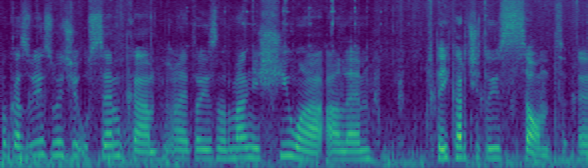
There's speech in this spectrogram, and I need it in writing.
Pokazuje, słuchajcie, ósemka. e, To jest normalnie siła, ale w tej karcie to jest sąd. E,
